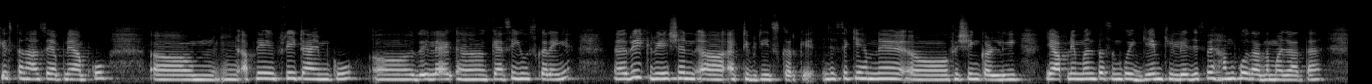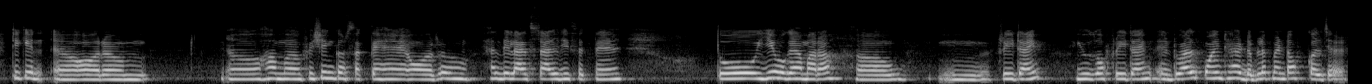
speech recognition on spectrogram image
किस तरह से अपने आप को अपने फ्री टाइम को कैसे यूज़ करेंगे? रिक्रिएशन एक्टिविटीज़ करके। जैसे कि हमने फ़िशिंग कर ली या अपने मनपसंद कोई गेम खेल लिया जिसमें हमको ज़्यादा मज़ा आता है। ठीक है और हम फ़िशिंग कर सकते हैं और हेल्दी लाइफस्टाइल जी सकते हैं। तो ये हो गया हमारा free time use of free time twelfth point है डेवलपमेंट ऑफ़ कल्चर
